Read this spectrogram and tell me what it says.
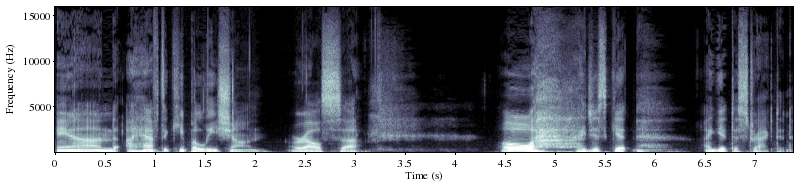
and I have to keep a leash on or else uh, oh I just get I get distracted.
